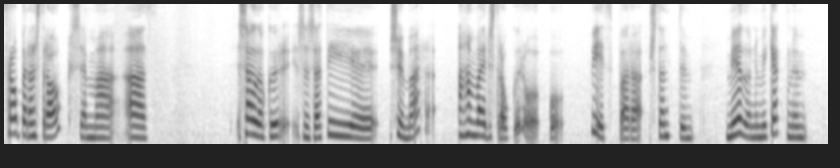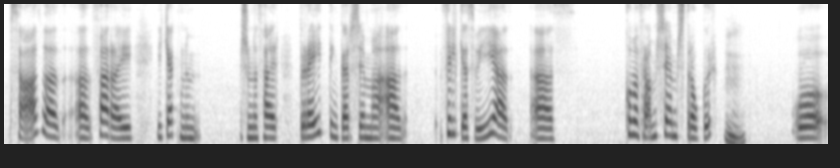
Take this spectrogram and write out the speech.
frábæran strák sem að, sagði okkur sem sagt í uh, sumar að hann væri strákur og, og við bara stöndum með honum í gegnum það að, að fara í, í gegnum svona þær breytingar sem að fylgja því að, að koma fram sem strákur mm. og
